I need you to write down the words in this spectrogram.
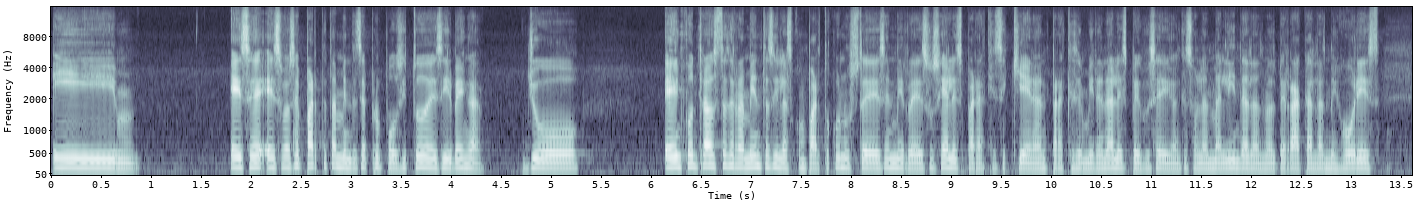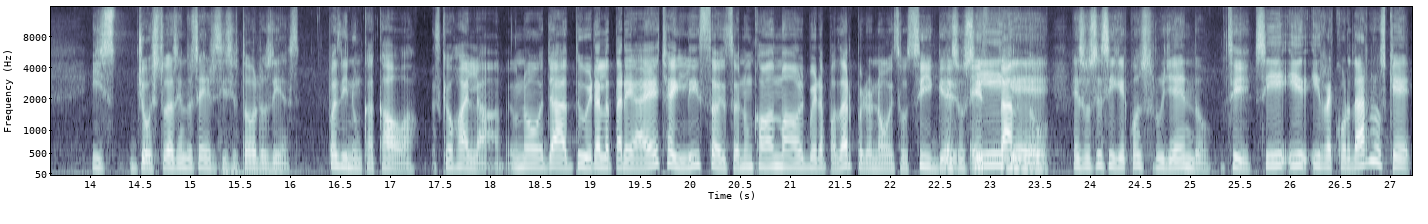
Y ese, eso hace parte también de ese propósito de decir, venga, yo he encontrado estas herramientas y las comparto con ustedes en mis redes sociales para que se quieran, para que se miren al espejo y se digan que son las más lindas, las más berracas, las mejores. Y yo estoy haciendo ese ejercicio todos los días. Pues y nunca acaba. Es que ojalá uno ya tuviera la tarea hecha y listo, eso nunca más va a volver a pasar, pero no, eso sigue Eso sigue, estando. eso se sigue construyendo. Sí. Sí, y, y recordarnos que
